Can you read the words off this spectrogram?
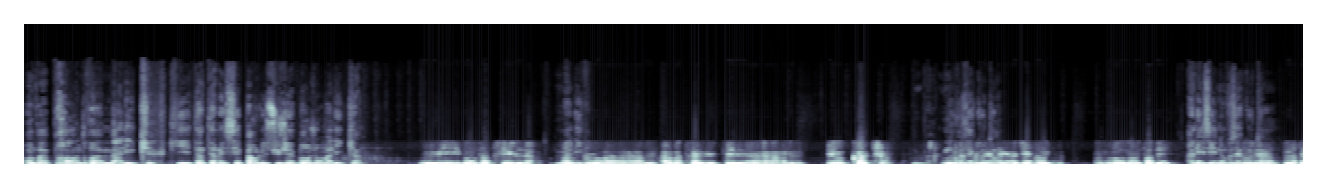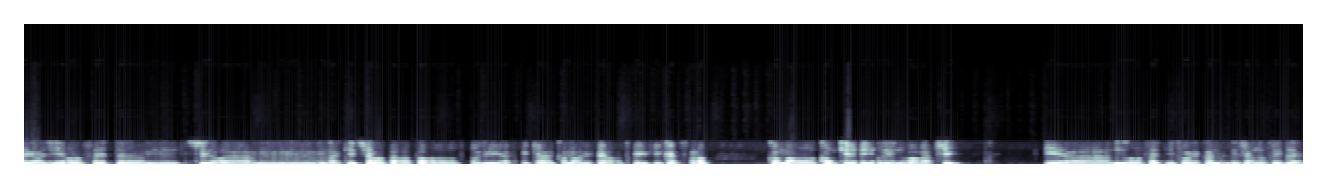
On va prendre Malik qui est intéressé par le sujet. Bonjour Malik. Oui, bonjour Phil. Malik. Bonjour euh, à votre invité euh, et au coach. Nous vous je voulais écoutons. réagir un peu. Vous m'entendez? Allez-y, nous vous Je voulais un écoutons. peu réagir en fait euh, sur la question par rapport aux produits africains, comment les faire entrer efficacement, comment conquérir les nouveaux marchés. Et nous, en fait, il faut reconnaître déjà nos faiblesses.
